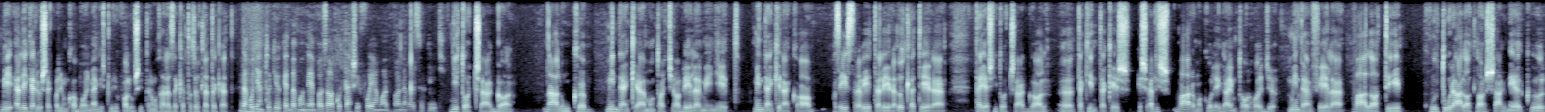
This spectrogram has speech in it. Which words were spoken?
mi elég erősek vagyunk abban, hogy meg is tudjuk valósítani utána ezeket az ötleteket. De hogyan tudjuk őket bevonni ebbe az alkotási folyamatba, nevezzük így? Nyitottsággal. Nálunk mindenki elmondhatja a véleményét, mindenkinek a, az észrevételére, ötletére teljes nyitottsággal ö, tekintek, és, és el is várom a kollégáimtól, hogy mindenféle vállati kulturálatlanság nélkül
